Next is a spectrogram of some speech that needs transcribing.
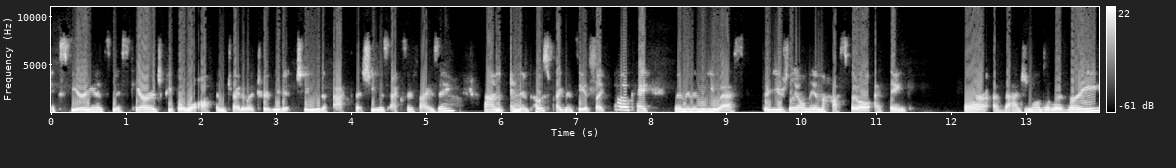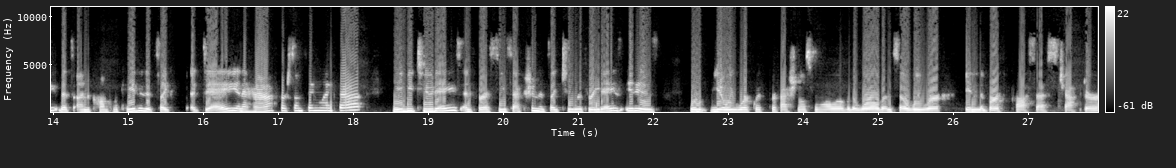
experience miscarriage, people will often try to attribute it to the fact that she was exercising. Um, and then post pregnancy, it's like, oh, okay, women in the US, they're usually only in the hospital. I think for a vaginal delivery that's uncomplicated, it's like a day and a half or something like that, maybe two days. And for a C section, it's like two or three days. It is when you know we work with professionals from all over the world and so we were in the birth process chapter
